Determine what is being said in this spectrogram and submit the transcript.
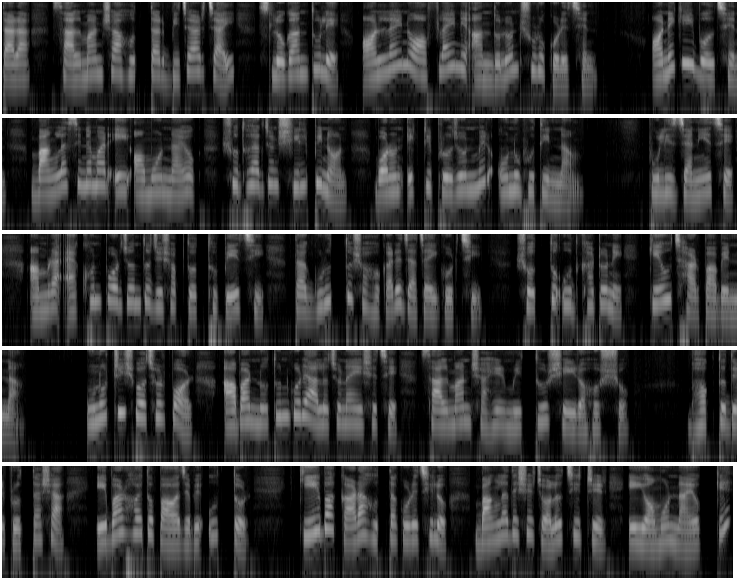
তারা সালমান শাহ হত্যার বিচার চাই স্লোগান তুলে অনলাইন ও অফলাইনে আন্দোলন শুরু করেছেন। অনেকেই বলছেন, বাংলা সিনেমার এই অমর নায়ক শুধু একজন শিল্পী নন, বরং একটি প্রজন্মের অনুভূতির নাম। পুলিশ জানিয়েছে, আমরা এখন পর্যন্ত যেসব তথ্য পেয়েছি, তা গুরুত্ব সহকারে যাচাই করছি। সত্য উদ্ঘাটনে কেউ ছাড় পাবেন না। উনত্রিশ বছর পর আবার নতুন করে আলোচনায় এসেছে সালমান শাহের মৃত্যুর সেই রহস্য। ভক্তদের প্রত্যাশা এবার হয়তো পাওয়া যাবে উত্তর। কে বা কারা হত্যা করেছিল বাংলাদেশের চলচ্চিত্রের এই অমর নায়ককে?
